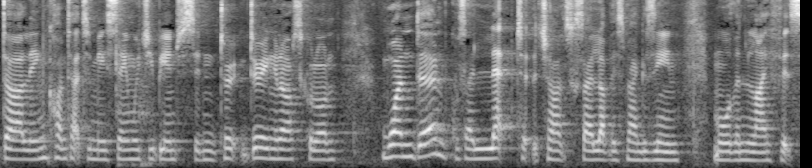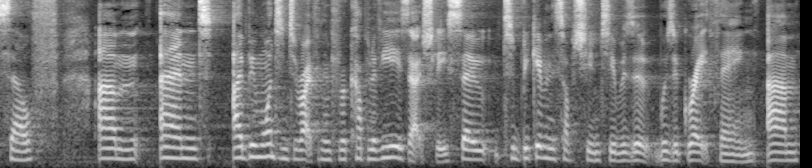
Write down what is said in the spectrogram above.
Darling, contacted me saying, Would you be interested in t- doing an article on wonder? And of course, I leapt at the chance because I love this magazine more than life itself. Um, and I've been wanting to write for them for a couple of years actually. So to be given this opportunity was a was a great thing. Um,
